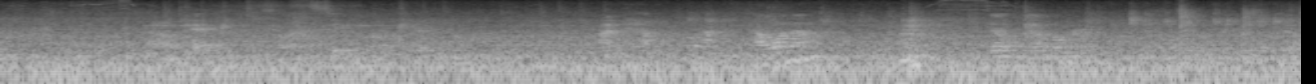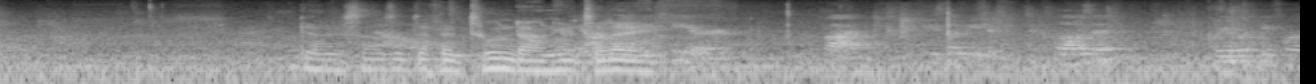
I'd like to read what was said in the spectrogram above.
Okay, so let's see. I'm Hel- Helena? Del Delaware? Got ourselves a different tune down here We don't have today. it Here, but he's looking to, to close it, or you're looking for?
